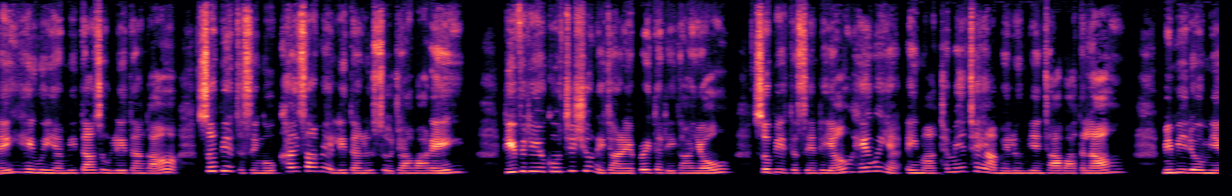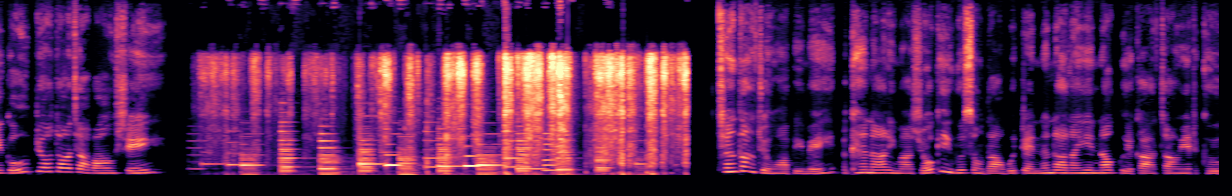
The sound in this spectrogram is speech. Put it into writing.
လည်းဟေဝီယန်မိသားစုလေးတန်းကဆိုပြည့်တစင်ကိုခိုင်းစားမဲ့လေးတန်းလို့ဆိုကြပါတယ်ဒီဗီဒီယိုကိုကြည့်ရှုနေကြတဲ့ပရိသတ်တွေကရောဆိုပြည့်တစင်တယောက်ဟေဝီယန်အိမ်မှာထမင်းချက်ရမယ်လို့မြင်ကြပါသလားမိမိတို့မြင်ကိုပြောသွားကြပါအောင်ရှင် ချမ်းသာကြုံသွားပြီမယ်အခမ်းအနားတွေမှာယောဂီဝတ်ဆောင်သားဝတ်တဲ့နန္ဒာလိုင်းရဲ့နောက်ွယ်ကအကြောင်းရင်းတစ်ခု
